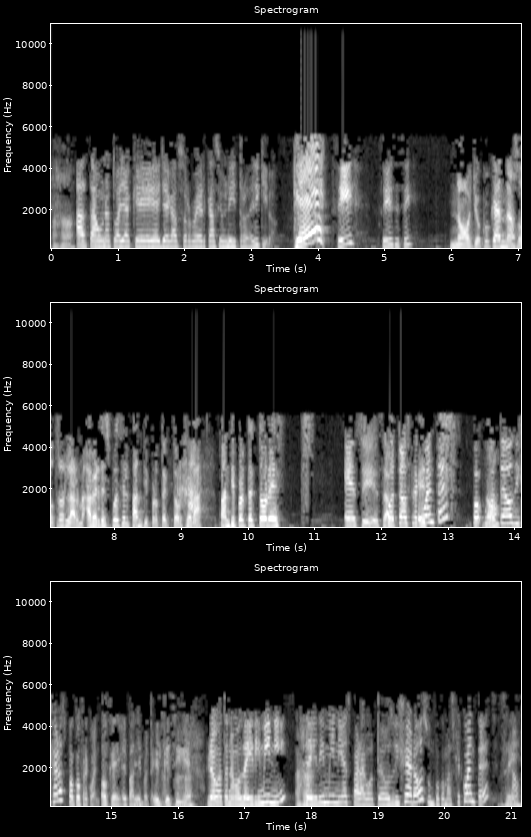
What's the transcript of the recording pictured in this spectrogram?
Ajá. hasta una toalla que llega a absorber casi un litro de líquido. ¿Qué? Sí, sí, sí, sí. No, yo creo que a nosotros la arma- A ver, después del pantiprotector, ¿qué va? Pantiprotector es... Es exacto. goteos frecuentes, po- ¿no? goteos ligeros, poco frecuentes. Ok, El el, pantiprotector. el que sigue. Ajá. Luego tenemos Lady Mini. Ajá. Lady Mini es para goteos ligeros, un poco más frecuentes. Sí. ¿no?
